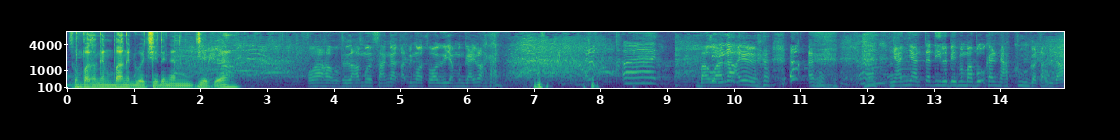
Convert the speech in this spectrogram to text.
Sumpah kangen banget gue cuy dengan Jeep ya. wow, lama sangat tak dengar suara yang menggairahkan. Uh, Bau arak ya. Nyanyian tadi lebih memabukkan aku kau tahu tak?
